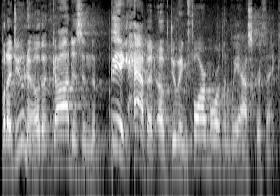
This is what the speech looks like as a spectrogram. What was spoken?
But I do know that God is in the big habit of doing far more than we ask or think.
